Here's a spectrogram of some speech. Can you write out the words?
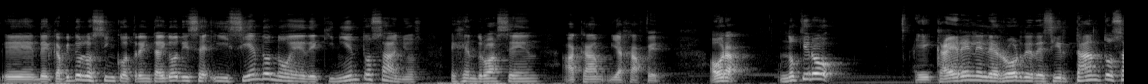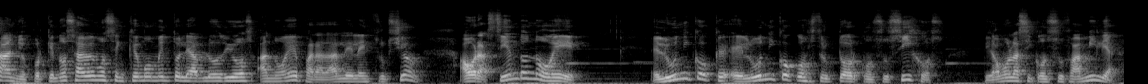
eh, del capítulo 5, 32 dice, y siendo Noé de 500 años, engendró a Zen, a Cam y a Jafet. Ahora, no quiero eh, caer en el error de decir tantos años, porque no sabemos en qué momento le habló Dios a Noé para darle la instrucción. Ahora, siendo Noé el único, el único constructor con sus hijos, digámoslo así, con su familia,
